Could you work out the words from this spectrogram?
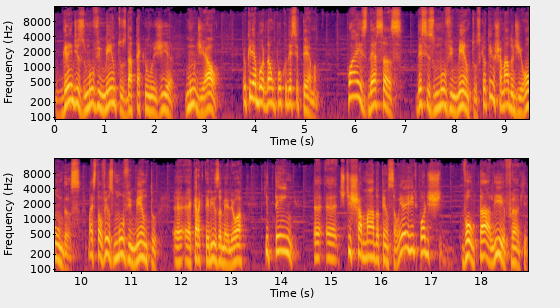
grandes movimentos da tecnologia mundial, eu queria abordar um pouco desse tema. Quais dessas desses movimentos, que eu tenho chamado de ondas, mas talvez movimento é, é, caracteriza melhor, que tem é, é te chamado a atenção. E aí a gente pode voltar ali, Frank,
